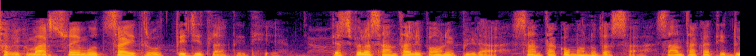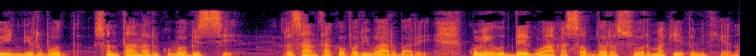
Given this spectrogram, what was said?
कुमार स्वयं उत्साहित र उत्तेजित लाग्दै थिए। त्यसबेला शान्ताले पाउने पीडा शान्ताको मनोदशा शान्ताका ती दुई निर्बोध सन्तानहरूको भविष्य र शान्ताको परिवारबारे कुनै उद्वेग उहाँका शब्द र स्वरमा केही पनि थिएन।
